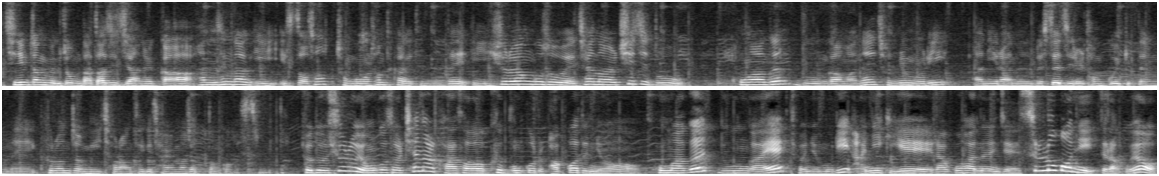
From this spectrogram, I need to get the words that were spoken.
진입 장벽이 조금 낮아지지 않을까 하는 생각이 있어서 전공을 선택하게 됐는데 이 슈르 연구소의 채널 취지도 공학은 누군가만의 전유물이 아니라는 메시지를 담고 있기 때문에 그런 점이 저랑 되게 잘 맞았던 것 같습니다. 저도 슈루 연구소 채널 가서 그 문구를 봤거든요. 공학은 누군가의 전유물이 아니기에 라고 하는 이제 슬로건이 있더라고요.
